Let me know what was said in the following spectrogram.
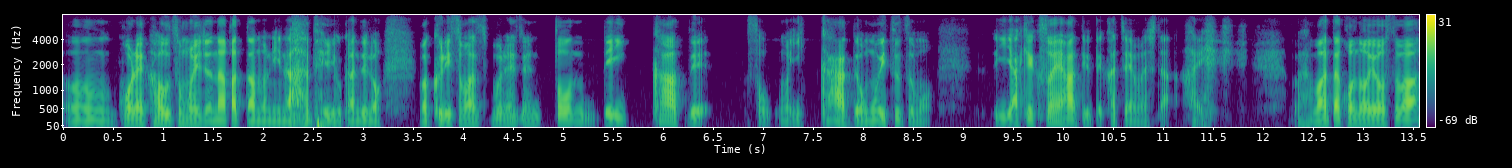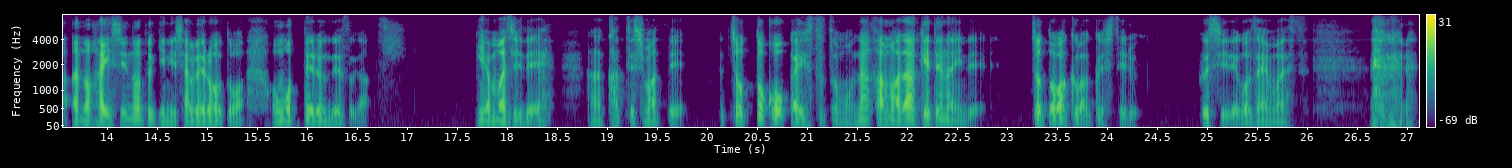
うん、これ買うつもりじゃなかったのになっていう感じの、まあ、クリスマスプレゼントでいっかって、そう、まあ、いっかって思いつつも、やけくそやーって言って買っちゃいました。はい。またこの様子は、あの、配信の時に喋ろうとは思ってるんですが、いや、マジで、あ、買ってしまって、ちょっと後悔しつつも、中まだ開けてないんで、ちょっとワクワクしてる、フッシーでございます。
